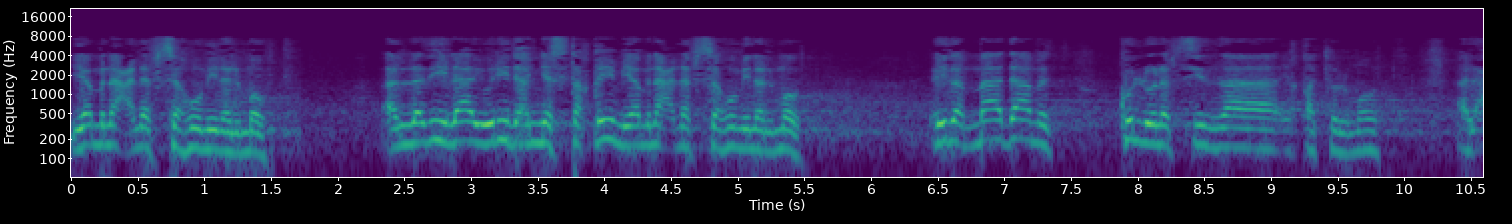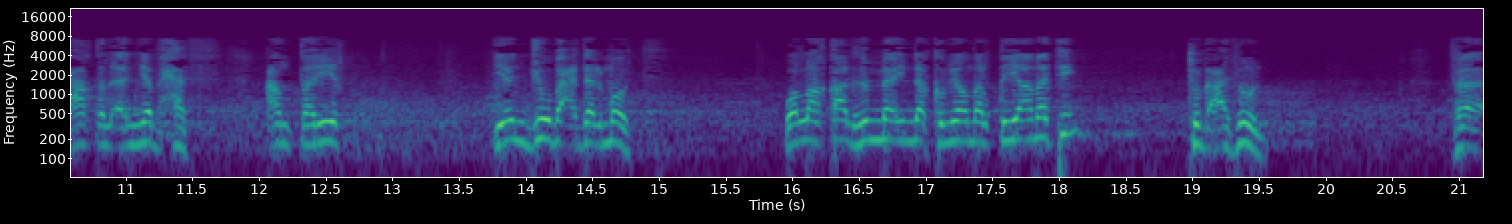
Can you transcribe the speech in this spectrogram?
يمنع نفسه من الموت. الذي لا يريد أن يستقيم يمنع نفسه من الموت. إذا ما دامت كل نفس ذائقة الموت. العاقل أن يبحث عن طريق ينجو بعد الموت. والله قال ثم إنكم يوم القيامة تبعثون. فلا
